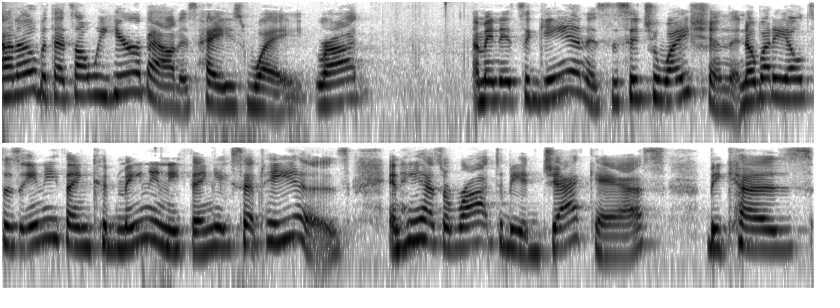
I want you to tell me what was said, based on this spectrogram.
I know, but that's all we hear about is Hayes' weight, right? I mean, it's again, it's the situation that nobody else's anything could mean anything except he is. And he has a right to be a jackass because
